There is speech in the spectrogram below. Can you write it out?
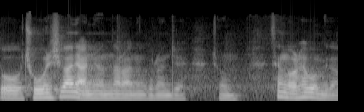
또 좋은 시간이 아니었나라는 그런 이제 좀 생각을 해봅니다.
